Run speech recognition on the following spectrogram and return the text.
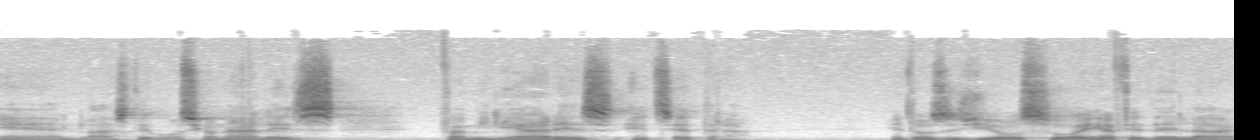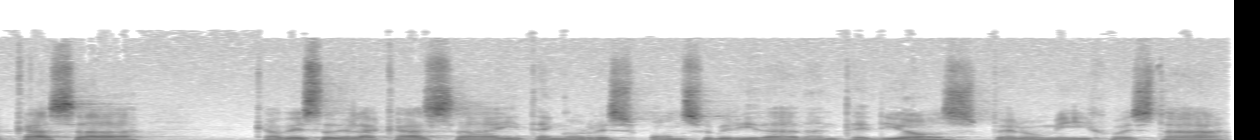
en las devocionales familiares, etc. Entonces yo soy jefe de la casa, cabeza de la casa y tengo responsabilidad ante Dios, pero mi hijo está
